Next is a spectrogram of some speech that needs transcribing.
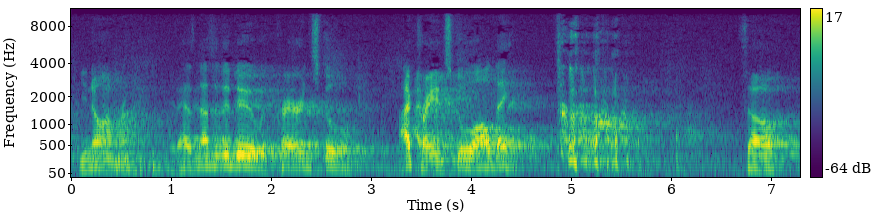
you know I'm right. It has nothing to do with prayer in school. I pray in school all day. so,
